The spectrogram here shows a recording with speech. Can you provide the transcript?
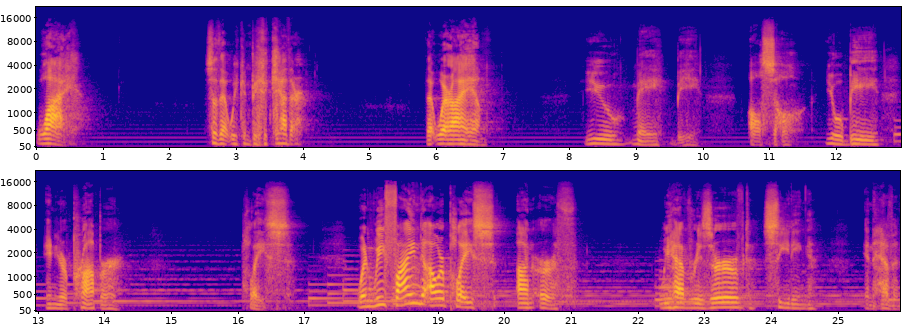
Why? so that we can be together. That where I am, you may be also. You'll be in your proper place. When we find our place on earth, we have reserved seating in heaven.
